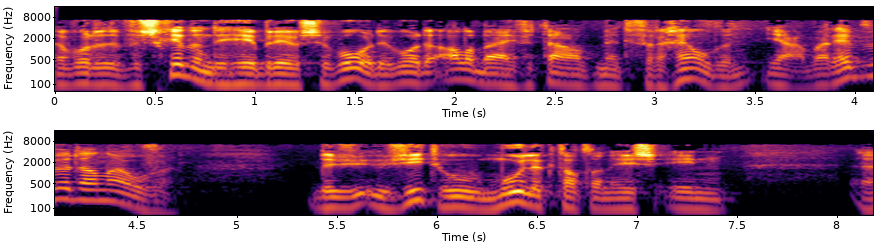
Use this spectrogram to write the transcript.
dan worden de verschillende Hebreeuwse woorden worden allebei vertaald met vergelden. Ja, waar hebben we dan over? Dus u ziet hoe moeilijk dat dan is in. Uh,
